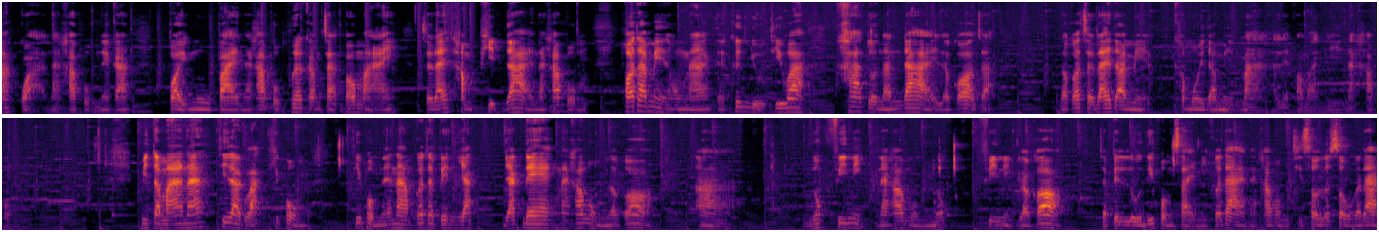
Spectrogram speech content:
มากกว่านะครับผมในการปล่อยงูไปนะครับผมเพื่อกำจัดเป้าหมายจะได้ทำพิษได้นะครับผมเพราะดาเมจของนางจะขึ้นอยู่ที่ว่าฆ่าตัวนั้นได้แล้วก็จะแล้วก็จะได้ดาเมจขโมยดาเมจมาอะไรประมาณนี้นะครับผมมีตมานะที่หลักๆที่ผมที่ผมแนะนำก็จะเป็นยักษ์ยักษ์แดงนะครับผมแล้วก็อ่า นกฟีนิกซ์นะครับผมนกฟีนิกซ์แล้วก็จะเป็นรูนที่ผมใส่นี้ก็ได้นะครับ ผมทิโซและโซก็ได้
